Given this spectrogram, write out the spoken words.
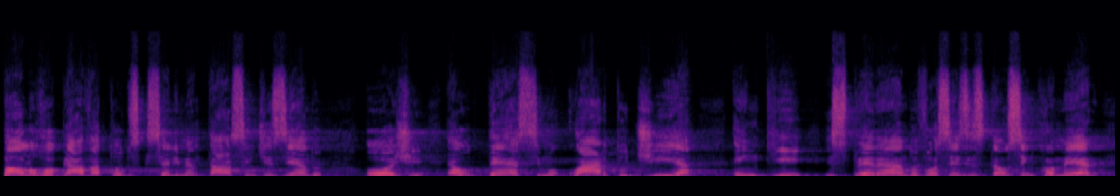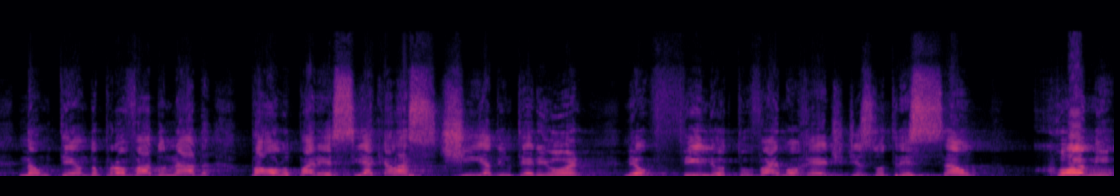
Paulo rogava a todos que se alimentassem, dizendo: Hoje é o décimo quarto dia em que, esperando, vocês estão sem comer, não tendo provado nada. Paulo parecia aquelas tia do interior. Meu filho, tu vai morrer de desnutrição. Come.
